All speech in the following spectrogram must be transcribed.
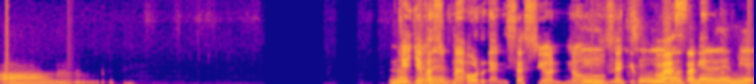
um, que llevas una organización, ¿no? o sea, que no tener miedo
